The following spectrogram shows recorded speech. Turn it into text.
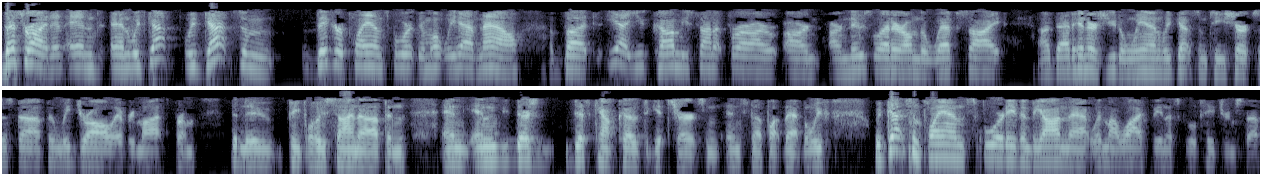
That's right, and and and we've got we've got some bigger plans for it than what we have now. But yeah, you come, you sign up for our our, our newsletter on the website. Uh, that enters you to win. We've got some T-shirts and stuff, and we draw every month from the new people who sign up, and and and there's discount codes to get shirts and, and stuff like that. But we've we've got some plans for it even beyond that. With my wife being a school teacher and stuff,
